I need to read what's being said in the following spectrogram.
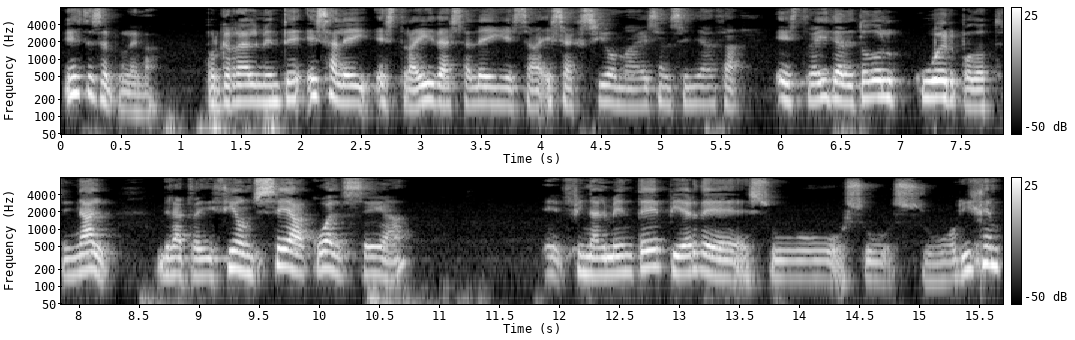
Este es el problema, porque realmente esa ley extraída, esa ley, esa, ese axioma, esa enseñanza extraída de todo el cuerpo doctrinal de la tradición, sea cual sea, eh, finalmente pierde su, su, su origen,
